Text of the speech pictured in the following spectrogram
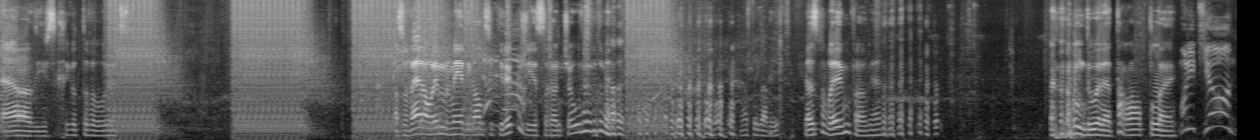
Ja, die ist sicher gut davor jetzt. Also wer auch immer mehr die ganze Zeit die Rücken schießen, könnte schon aufhören damit. Das bin glaube ich. Das ist das Problem gell? Und du ein Trottel, ey. Munition!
